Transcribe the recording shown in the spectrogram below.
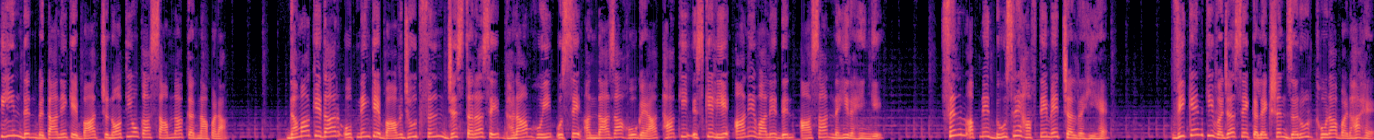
तीन दिन बिताने के बाद चुनौतियों का सामना करना पड़ा। धमाकेदार ओपनिंग के बावजूद फ़िल्म जिस तरह से धड़ाम हुई, उससे अंदाज़ा हो गया था कि इसके लिए आने वाले दिन आसान नहीं रहेंगे। फ़िल्म अपने दूसरे हफ़्ते में चल रही है। वीकेंड की वजह से कलेक्शन ज़रूर थोड़ा बढ़ा है।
